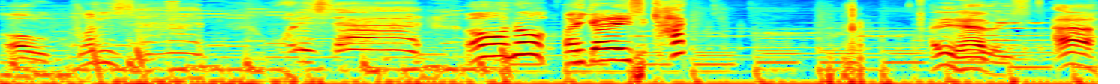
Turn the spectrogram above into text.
Oh, what is that? What is that? Oh no! I got ace. Cut! I didn't have any. Ah.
